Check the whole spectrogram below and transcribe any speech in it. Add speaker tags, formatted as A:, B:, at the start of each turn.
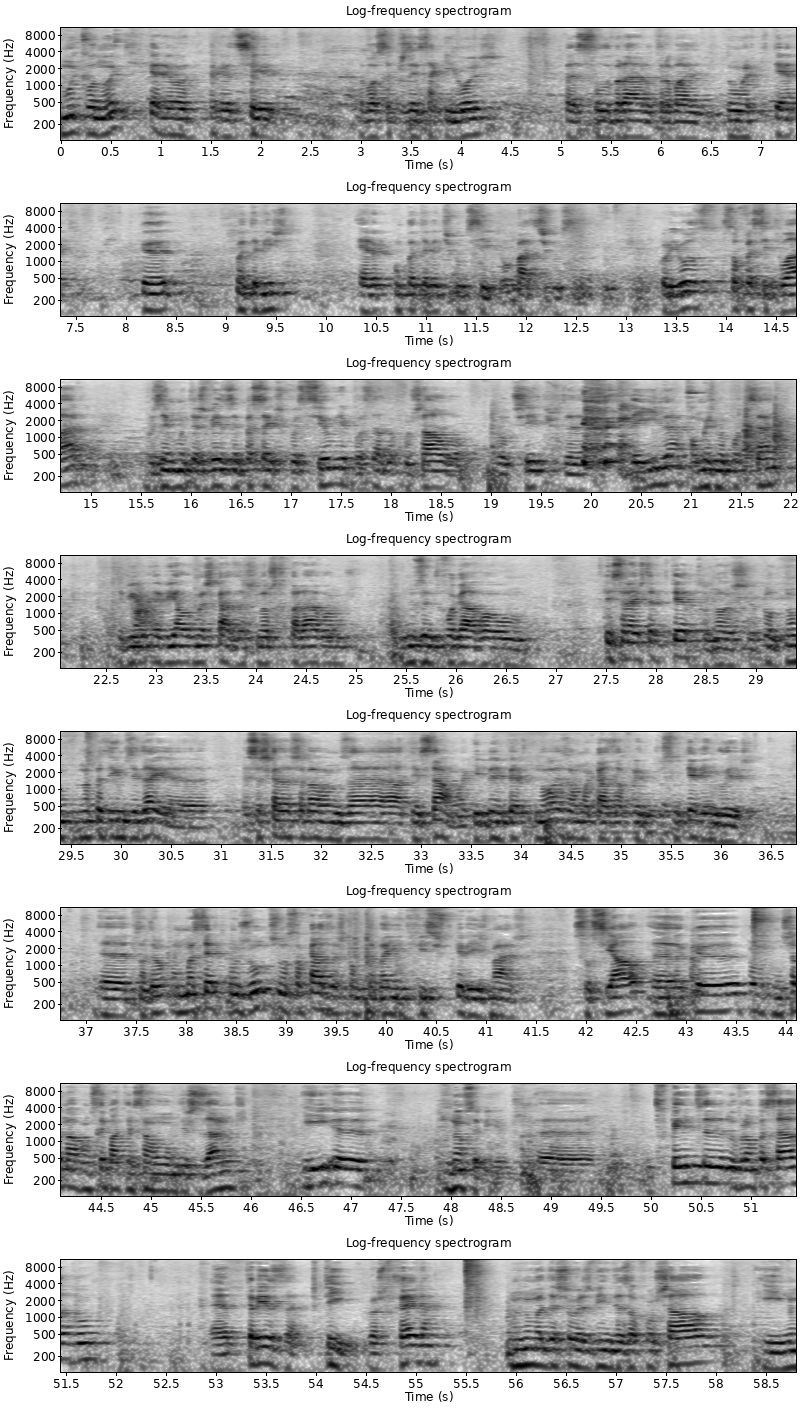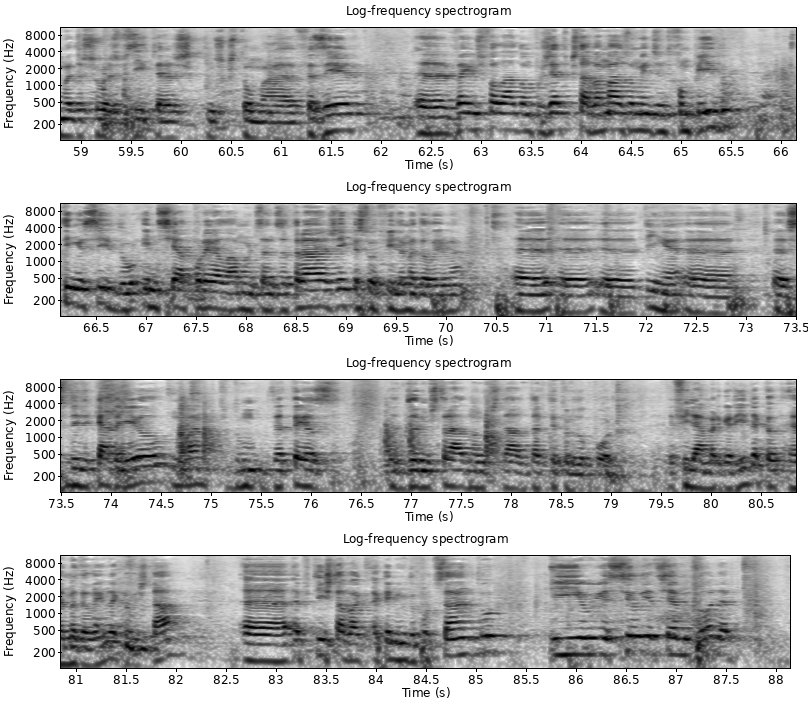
A: Muito boa noite, quero agradecer a vossa presença aqui hoje para celebrar o trabalho de um arquiteto que, quanto a mim, era completamente desconhecido, ou quase desconhecido. Curioso, só para situar, por exemplo, muitas vezes em passeios com a Sicília, pela cidade do Funchal ou outros sítios da, da ilha, ou mesmo a Porto Santo, havia, havia algumas casas que nós reparávamos nos interrogavam será este arquiteto? Nós pronto, não, não fazíamos ideia. Essas casas chamavam-nos a, atenção. Aqui bem perto de nós há uma casa à frente do cemitério inglês. Uh, portanto, uma série de conjuntos, não só casas, como também edifícios de cariz mais social, uh, que pronto, nos chamavam sempre a atenção ao longo destes anos e uh, não sabíamos. de repente, no verão passado, a Teresa Petit Gos Ferreira numa das suas vindas ao Funchal e numa das suas visitas que nos costuma fazer, uh, veio-nos falar de um projeto que estava mais ou menos interrompido, que tinha sido iniciado por ela há muitos anos atrás e que a sua filha Madalena uh, uh, tinha se dedicado a ele no âmbito do, da tese de mestrado na Universidade de Arquitetura do Porto. A filha a Margarida, a Madalena, que ali está, a Petit estava a caminho do Porto Santo e eu e a Cecília dissemos: Olha,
